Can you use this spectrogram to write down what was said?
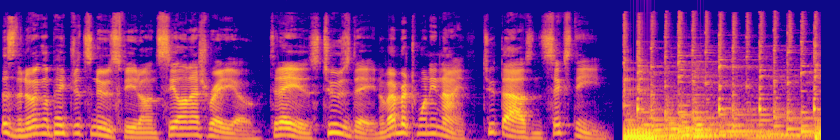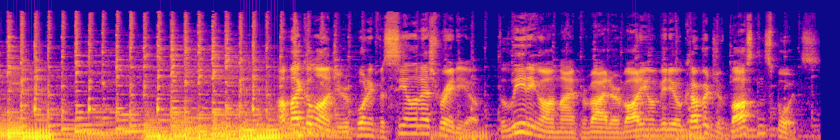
This is the New England Patriots news feed on CLNS Radio. Today is Tuesday, November 29th, 2016. I'm Michael Longy reporting for CLNS Radio, the leading online provider of audio and video coverage of Boston sports.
